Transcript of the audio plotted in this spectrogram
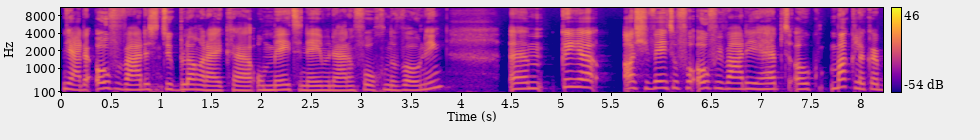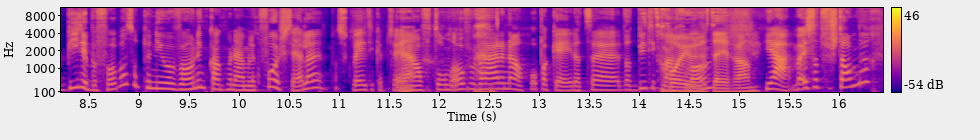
ja, de overwaarde is natuurlijk belangrijk eh, om mee te nemen naar een volgende woning. Ehm, kun je, als je weet hoeveel overwaarde je hebt, ook makkelijker bieden bijvoorbeeld op een nieuwe woning? Kan ik me namelijk voorstellen. Als ik weet, ik heb 2,5 ton overwaarde. Nou, hoppakee, dat, eh, dat bied ik maar Gooi je er gewoon. tegenaan. Ja, maar is dat verstandig?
